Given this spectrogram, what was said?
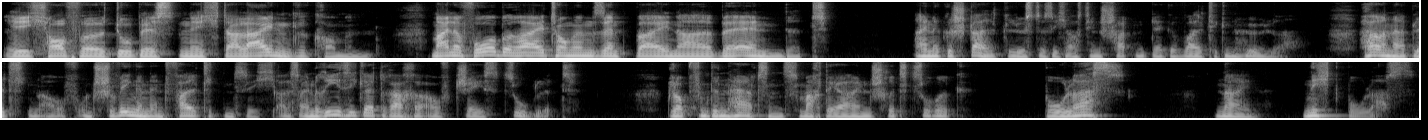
Ich hoffe, du bist nicht allein gekommen. Meine Vorbereitungen sind beinahe beendet. Eine Gestalt löste sich aus den Schatten der gewaltigen Höhle. Hörner blitzten auf und Schwingen entfalteten sich, als ein riesiger Drache auf Jace zuglitt. Klopfenden Herzens machte er einen Schritt zurück. Bolas? Nein, nicht Bolas.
